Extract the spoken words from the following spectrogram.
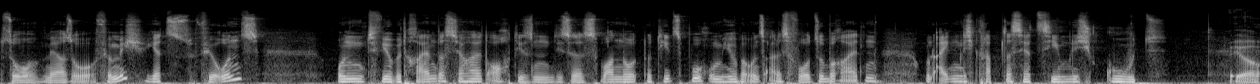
So mehr so für mich, jetzt für uns. Und wir betreiben das ja halt auch, diesen, dieses OneNote-Notizbuch, um hier bei uns alles vorzubereiten. Und eigentlich klappt das ja ziemlich gut. Ja.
